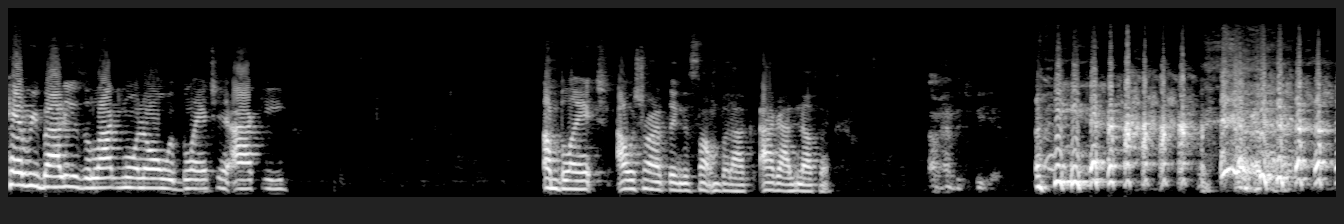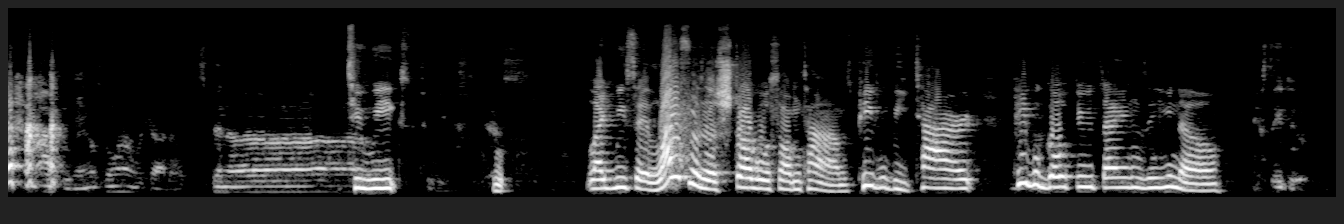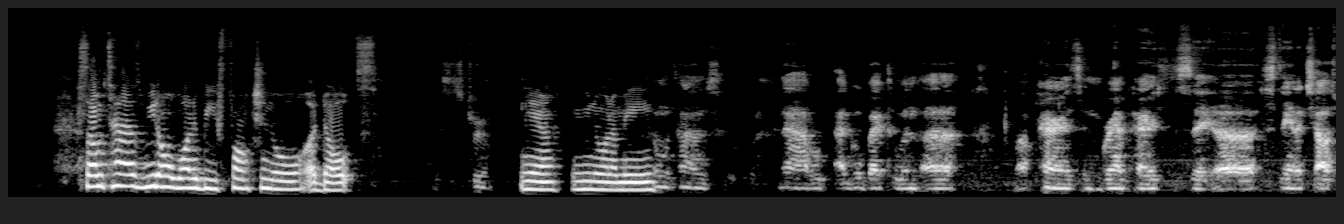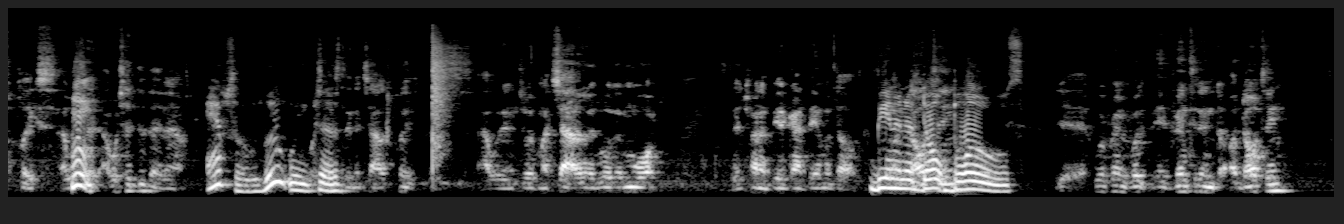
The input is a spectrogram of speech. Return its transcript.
Hey everybody, there's a lot going on with Blanche and Aki. I'm Blanche. I was trying to think of something, but I, I got nothing. I'm happy to be here. Aki, man. What's going on with y'all though? It's been uh Two weeks. two weeks. Yes. Like we said, life is a struggle sometimes. People be tired. People go through things, and you know, Yes, they do. Sometimes we don't want to be functional adults. This is true. Yeah, you know what I mean? Sometimes now I go back to when uh my parents and grandparents to say, uh, stay in a child's place. I wish, I, I wish I did that now. Absolutely, because stayed in a child's place because I would enjoy my childhood a little bit more instead of trying to be a goddamn adult. being an adult blows. Yeah, whoever inv- invented in- adulting,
